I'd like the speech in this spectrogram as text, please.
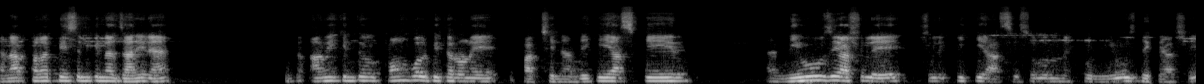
আপনারা পেয়েছেন কিনা জানি না, কিন্তু আমি কিন্তু কম্বল বিতরণে পাচ্ছি না। দেখি আজকের নিউজে আসলে আসলে কি কি আছে? চলুন একটু নিউজ দেখে আসি।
